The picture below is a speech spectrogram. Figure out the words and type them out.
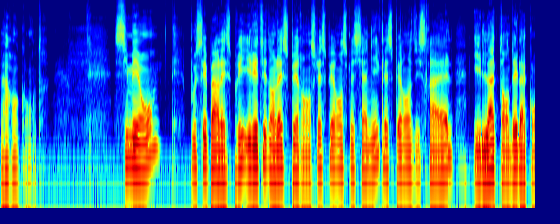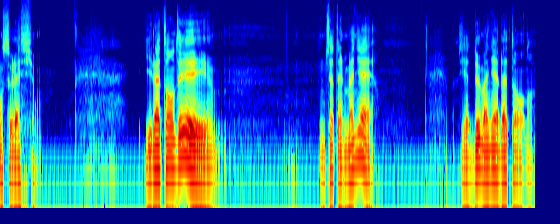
La rencontre. Siméon, poussé par l'Esprit, il était dans l'espérance, l'espérance messianique, l'espérance d'Israël, il attendait la consolation. Il attendait d'une certaine manière il y a deux manières d'attendre.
